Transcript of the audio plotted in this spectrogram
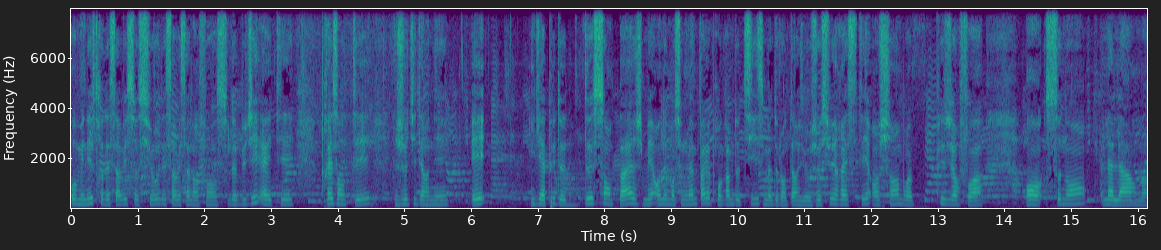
au ministre des Services sociaux et des services à l'enfance. Le budget a été présenté jeudi dernier et il y a plus de 200 pages, mais on ne mentionne même pas le programme d'autisme de l'Ontario. Je suis restée en chambre plusieurs fois en sonnant l'alarme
